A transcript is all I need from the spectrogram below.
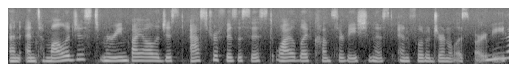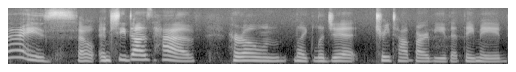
an entomologist, marine biologist, astrophysicist, wildlife conservationist, and photojournalist Barbie. Nice. So, and she does have her own like legit treetop Barbie that they made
